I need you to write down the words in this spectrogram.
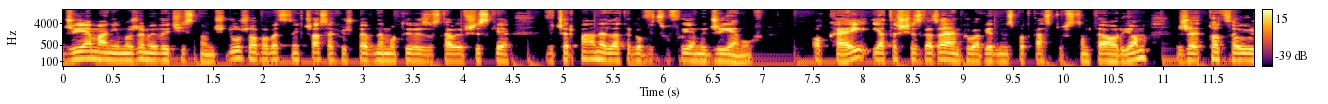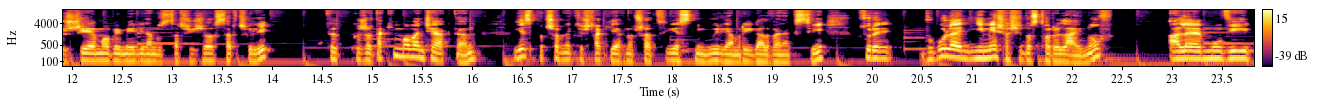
GM-a nie możemy wycisnąć dużo, w obecnych czasach już pewne motywy zostały wszystkie wyczerpane, dlatego wycofujemy GM-ów. Okay. ja też się zgadzałem chyba w jednym z podcastów z tą teorią, że to, co już GM-owie mieli nam dostarczyć, dostarczyli, tylko że w takim momencie jak ten jest potrzebny ktoś taki, jak na przykład jest nim William Regal w NXT, który w ogóle nie miesza się do storyline'ów, ale mówi,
